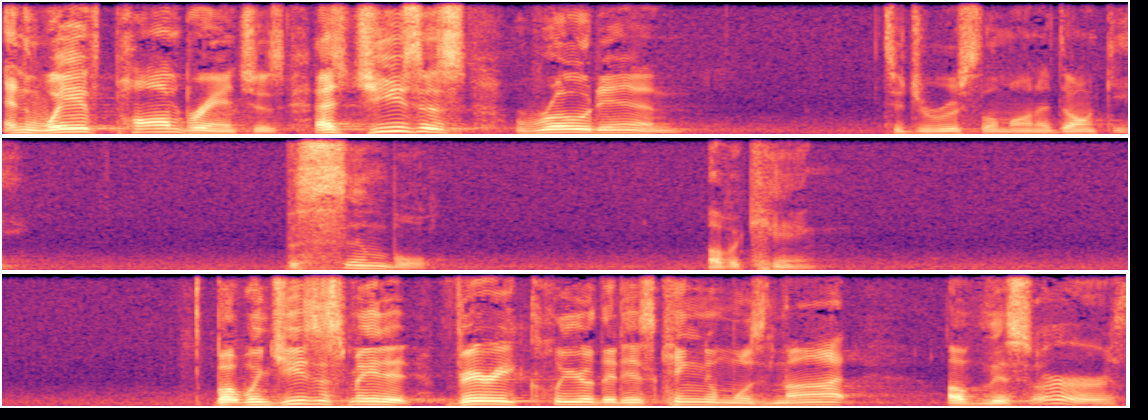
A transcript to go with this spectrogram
and waved palm branches as Jesus rode in to Jerusalem on a donkey, the symbol of a king. But when Jesus made it very clear that his kingdom was not of this earth,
